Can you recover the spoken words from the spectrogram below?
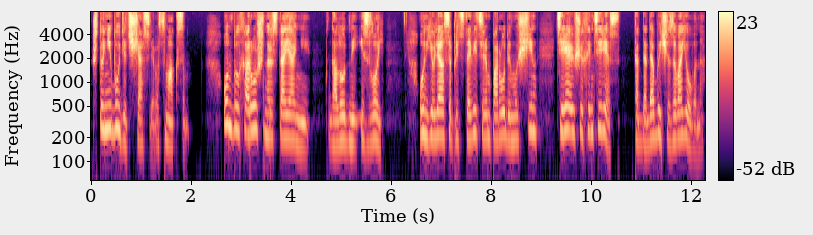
что не будет счастлива с Максом. Он был хорош на расстоянии, голодный и злой. Он являлся представителем породы мужчин, теряющих интерес, когда добыча завоевана.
